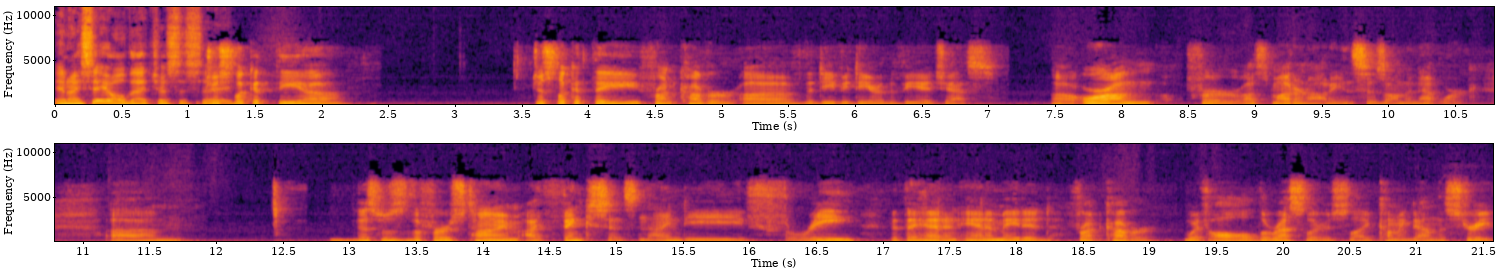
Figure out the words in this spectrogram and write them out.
and I say all that just to say just look at the uh, just look at the front cover of the DVD or the VHS, uh, or on for us modern audiences on the network. Um, this was the first time I think since '93 that they had an animated front cover with all the wrestlers like coming down the street,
